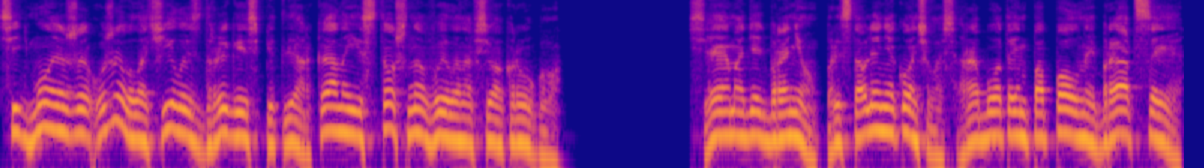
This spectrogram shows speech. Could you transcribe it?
Седьмое же уже волочилось, дрыгаясь в петле аркана, и истошно выло на всю округу. «Всем одеть броню. Представление кончилось. Работаем по полной, братцы!»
